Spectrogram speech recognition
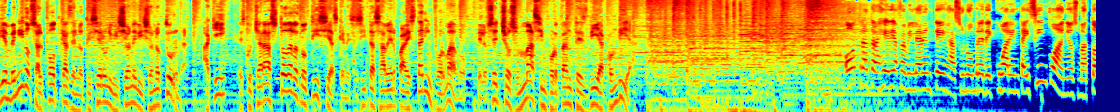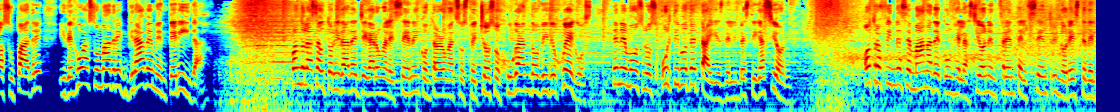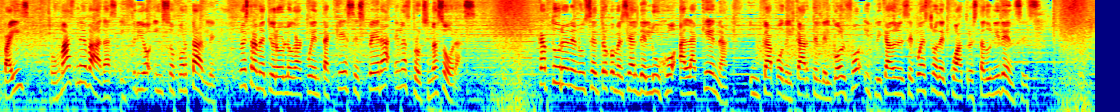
Bienvenidos al podcast del Noticiero Univisión Edición Nocturna. Aquí escucharás todas las noticias que necesitas saber para estar informado de los hechos más importantes día con día. Otra tragedia familiar en Texas. Un hombre de 45 años mató a su padre y dejó a su madre gravemente herida. Cuando las autoridades llegaron a la escena, encontraron al sospechoso jugando videojuegos. Tenemos los últimos detalles de la investigación. Otro fin de semana de congelación enfrenta el centro y noreste del país, con más nevadas y frío insoportable. Nuestra meteoróloga cuenta qué se espera en las próximas horas. Capturan en un centro comercial de lujo a La Quena, un capo del cártel del Golfo implicado en el secuestro de cuatro estadounidenses.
